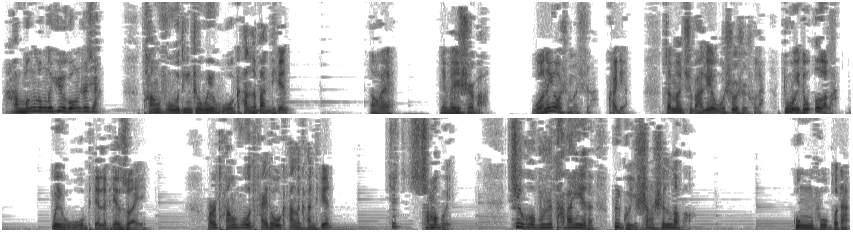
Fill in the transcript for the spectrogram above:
啊！朦胧的月光之下，唐父盯着魏武看了半天。老魏，你没事吧？我能有什么事啊？快点，咱们去把猎物收拾出来，都尉都饿了。魏武撇了撇嘴，而唐父抬头看了看天，这什么鬼？这货不是大半夜的被鬼上身了吗？功夫不大，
